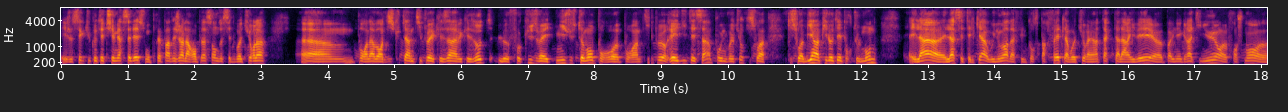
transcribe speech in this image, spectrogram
Et je sais que du côté de chez Mercedes, on prépare déjà la remplaçante de cette voiture-là euh, pour en avoir discuté un petit peu avec les uns avec les autres. Le focus va être mis justement pour, pour un petit peu rééditer ça, pour une voiture qui soit, qui soit bien pilotée pour tout le monde. Et là, là c'était le cas. Winward a fait une course parfaite. La voiture est intacte à l'arrivée, euh, pas une égratignure. Euh, franchement, euh,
